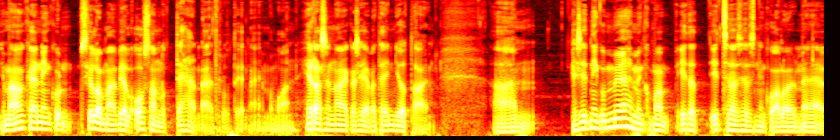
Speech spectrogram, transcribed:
Ja mä oikein niin kuin, silloin mä en vielä osannut tehdä näitä rutiineja, mä vaan heräsin aikaisin ja mä tein jotain. Ähm, ja sitten niin myöhemmin, kun mä itse, itse asiassa niin aloin mennä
